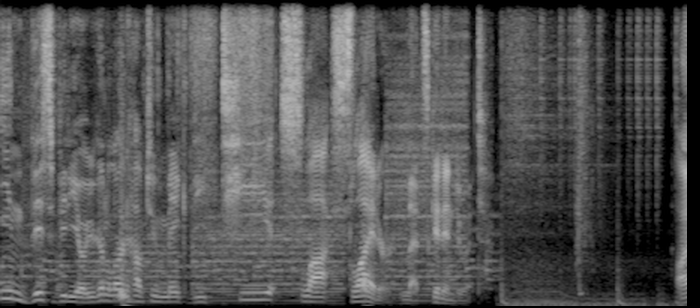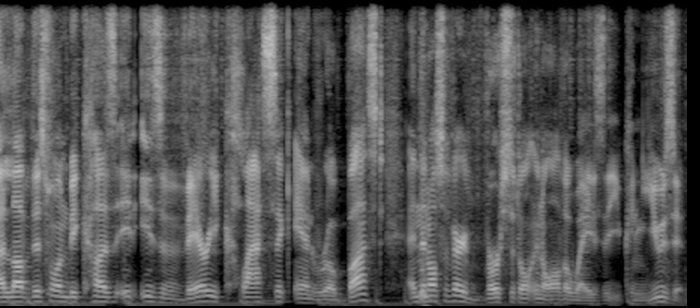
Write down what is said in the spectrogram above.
In this video, you're gonna learn how to make the T-slot slider. Let's get into it. I love this one because it is very classic and robust, and then also very versatile in all the ways that you can use it.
